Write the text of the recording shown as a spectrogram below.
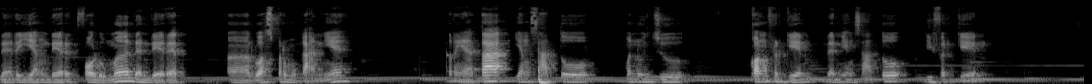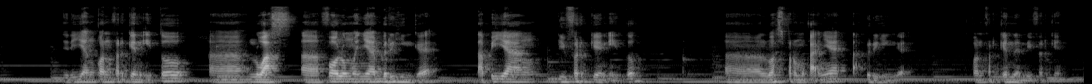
dari yang deret volume dan deret uh, luas permukaannya ternyata yang satu menuju konvergen dan yang satu divergen. Jadi yang konvergen itu uh, luas uh, volumenya berhingga, tapi yang divergen itu uh, luas permukaannya tak berhingga konvergen dan divergen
